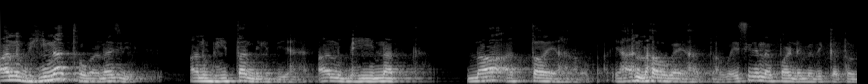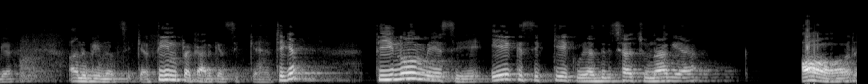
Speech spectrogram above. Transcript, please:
अनभीनत होगा ना जी। अनभीतन लिख दिया है। अनभीनत। न अत यहाँ होगा। यहाँ न होगा, यहाँ त होगा। इसीलिए न पढ़ने में दिक्कत हो गया। अनभीनत सिक्का। तीन प्रकार के सिक्के हैं, ठीक है? तीनों में से एक सिक्के को यादृच्छा चुना गया और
